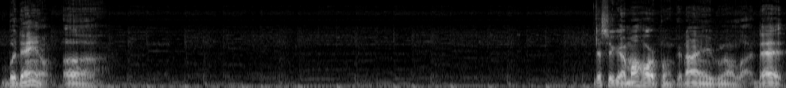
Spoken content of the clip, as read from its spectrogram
But damn, uh. That shit got my heart pumping. I ain't even gonna lie. That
